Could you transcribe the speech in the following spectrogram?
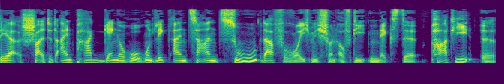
Der schaltet ein paar Gänge hoch und legt einen Zahn zu. Da freue ich mich schon auf die nächste Party, äh,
